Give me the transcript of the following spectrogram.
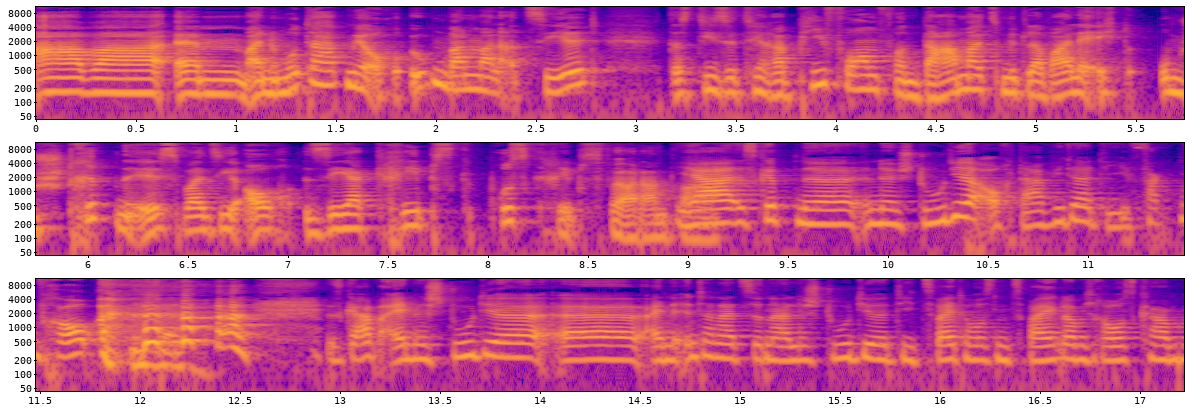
Aber ähm, meine Mutter hat mir auch irgendwann mal erzählt, dass diese Therapieform von damals mittlerweile echt umstritten ist, weil sie auch sehr Krebs, Brustkrebs fördernd war. Ja, es gibt eine, eine Studie, auch da wieder die Faktenfrau. es gab eine Studie, äh, eine internationale Studie, die 2002, glaube ich, rauskam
